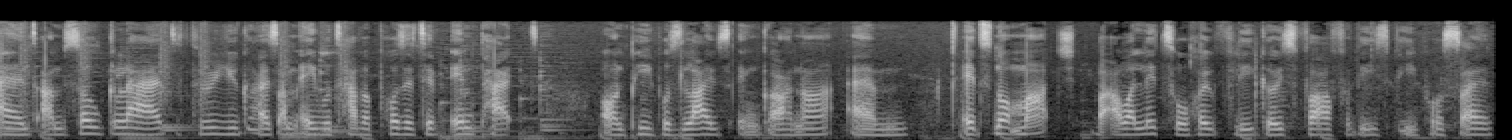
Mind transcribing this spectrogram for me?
And I'm so glad through you guys, I'm able to have a positive impact on people's lives in Ghana. Um, it's not much, but our little hopefully goes far for these people. So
